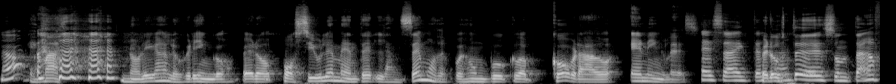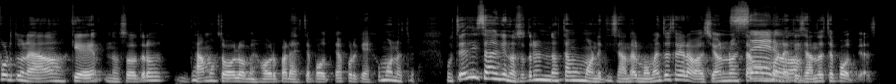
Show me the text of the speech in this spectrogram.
¿no? Es más, no digan a los gringos, pero posiblemente lancemos después un book club cobrado en inglés. Exacto. Pero exacto. ustedes son tan afortunados que nosotros damos todo lo mejor para este podcast porque es como nuestro... Ustedes sí saben que nosotros no estamos monetizando. Al momento de esta grabación no estamos Cero. monetizando este podcast.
